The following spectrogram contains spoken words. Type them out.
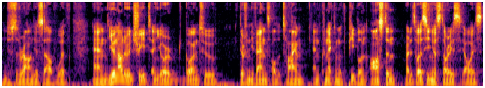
that you surround yourself with. And you're now the retreat and you're going to different events all the time and connecting with people in Austin, right? That's what I see in your stories. You always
